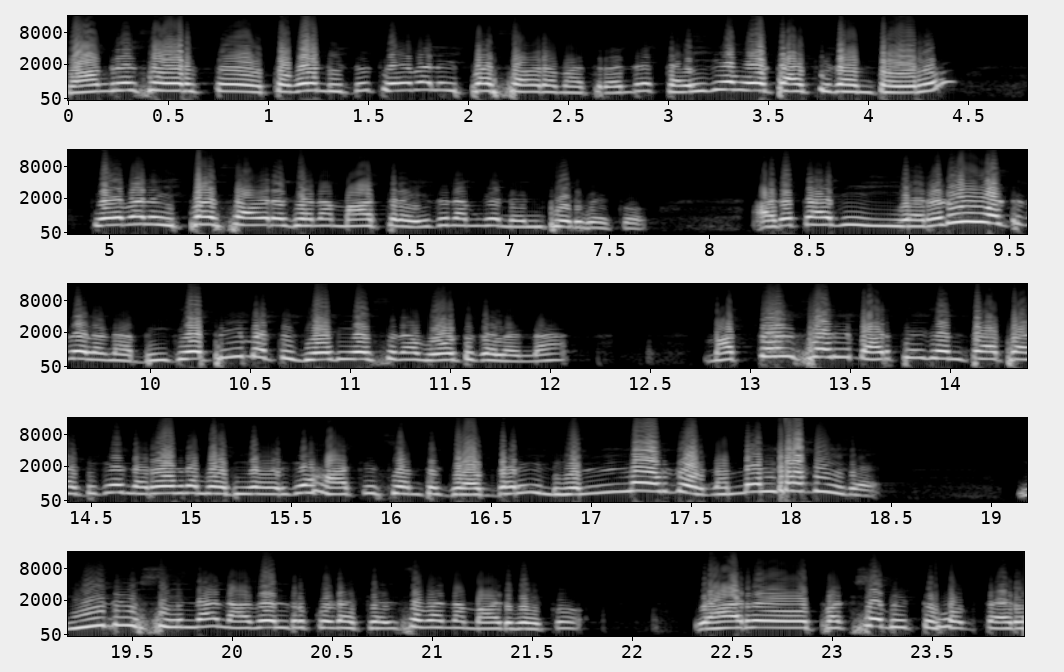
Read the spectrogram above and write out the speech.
ಕಾಂಗ್ರೆಸ್ ಅವರು ತಗೊಂಡಿದ್ದು ಕೇವಲ ಇಪ್ಪತ್ತು ಸಾವಿರ ಮಾತ್ರ. ಅಂದರೆ ಕೈಗೆ ಓಟ್ ಹಾಕಿದಂಥವರು ಕೇವಲ ಇಪ್ಪತ್ತು ಸಾವಿರ ಜನ ಮಾತ್ರ. ಇದು ನಮಗೆ ನೆನಪಿರಬೇಕು. ಅದಕ್ಕಾಗಿ ಈ ಎರಡೂ ಓಟ್ಗಳನ್ನು ಬಿ ಜೆ ಪಿ ಮತ್ತು ಜೆ ಡಿ ಎಸ್ನ ಓಟ್ಗಳನ್ನು ಮತ್ತೊಂದು ಸಾರಿ ಭಾರತೀಯ ಜನತಾ ಪಾರ್ಟಿಗೆ ನರೇಂದ್ರ ಮೋದಿ ಅವರಿಗೆ ಹಾಕಿಸುವಂಥ ಜವಾಬ್ದಾರಿ ಇಲ್ಲಿ ಎಲ್ಲರದು ನಮ್ಮೆಲ್ಲರದು ಇದೆ. ಈ ದೃಷ್ಟಿಯಿಂದ ನಾವೆಲ್ಲರೂ ಕೂಡ ಕೆಲಸವನ್ನು ಮಾಡಬೇಕು. ಯಾರು ಪಕ್ಷ ಬಿಟ್ಟು ಹೋಗ್ತಾರೆ,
